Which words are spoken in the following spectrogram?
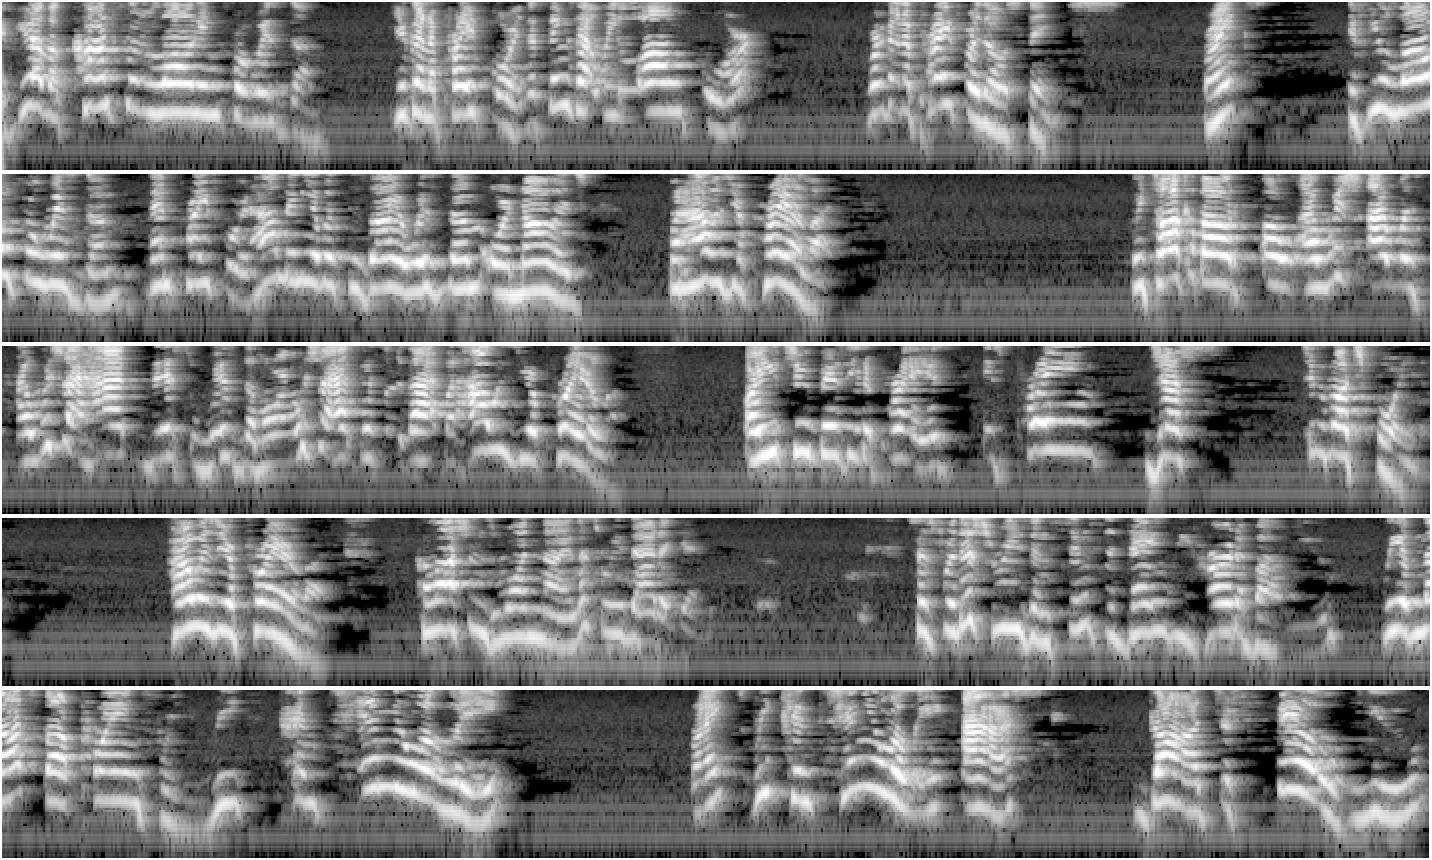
If you have a constant longing for wisdom, you're going to pray for it. The things that we long for, we're going to pray for those things. Right? If you long for wisdom, then pray for it. How many of us desire wisdom or knowledge? But how is your prayer life? We talk about, oh, I wish I was, I wish I had this wisdom, or I wish I had this or that, but how is your prayer life? Are you too busy to pray? Is, is praying just too much for you? How is your prayer life? Colossians 1 9. Let's read that again. It says, For this reason, since the day we heard about you, we have not stopped praying for you. We continually right? We continually ask God to fill you.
